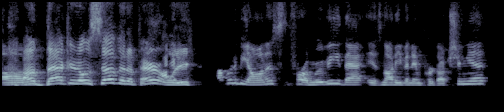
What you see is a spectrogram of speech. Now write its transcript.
Um, I'm back in 07, apparently. I'm going to be honest. For a movie that is not even in production yet,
